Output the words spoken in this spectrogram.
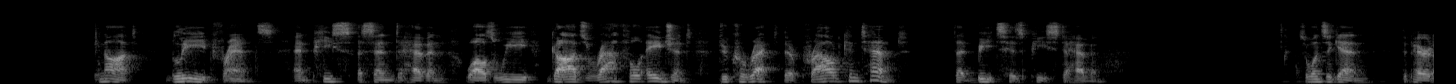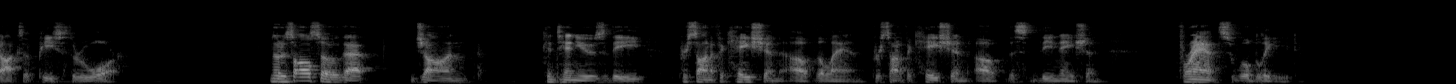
Not, bleed France, and peace ascend to heaven, whiles we, God's wrathful agent, do correct their proud contempt that beats his peace to heaven. So once again, the paradox of peace through war. Notice also that John continues the personification of the land, personification of the, the nation. France will bleed.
